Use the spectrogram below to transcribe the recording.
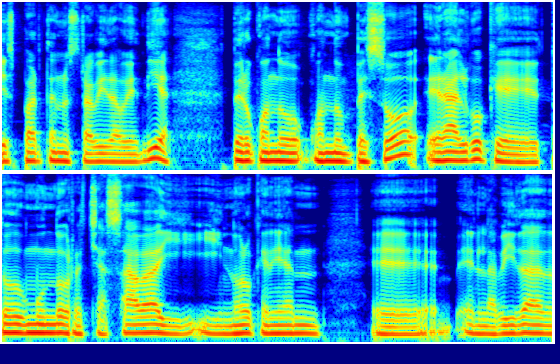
es parte de nuestra vida hoy en día. Pero cuando, cuando empezó era algo que todo el mundo rechazaba y, no lo querían eh, en la vida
